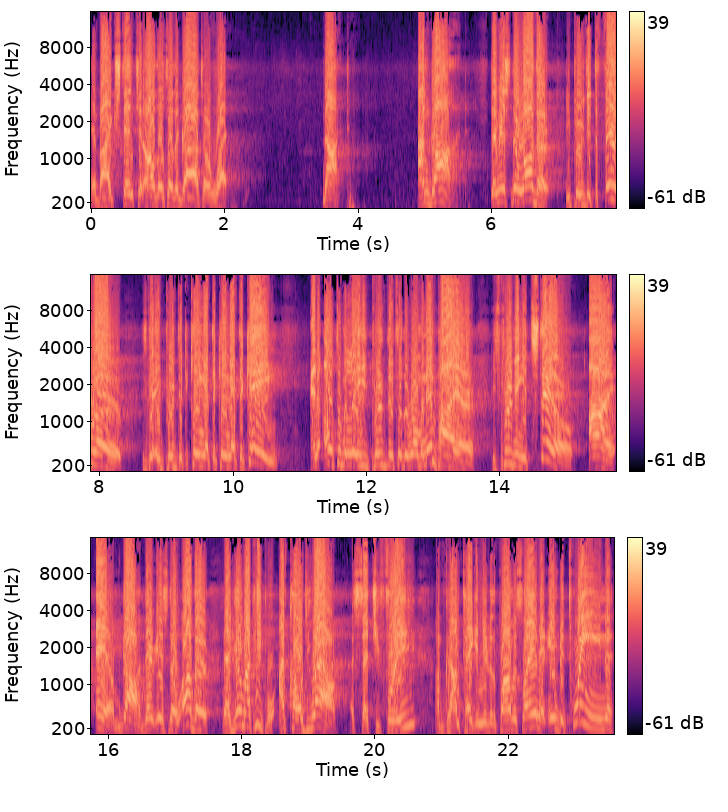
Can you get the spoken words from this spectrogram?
And by extension, all those other gods are what? Not. I'm God. There is no other. He proved it to Pharaoh. He proved it to king after king after king. And ultimately, he proved it to the Roman Empire. He's proving it still. I am God. There is no other. Now, you're my people. I've called you out. I set you free. I'm, I'm taking you to the promised land. And in between,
